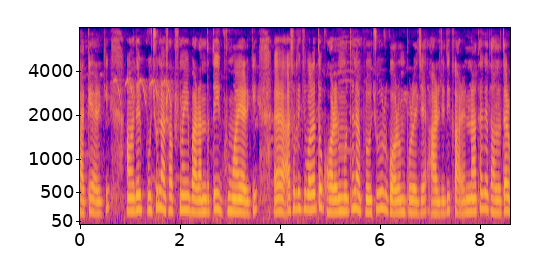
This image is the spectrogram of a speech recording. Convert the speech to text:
থাকে আর কি। আমাদের পুচু না সবসময় বারান্দাতেই ঘুমায় আর কি। আসলে কি বলতো, ঘরের মধ্যে না প্রচুর গরম পড়ে যায়। আর যদি কারেন্ট না থাকে তাহলে তো আর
